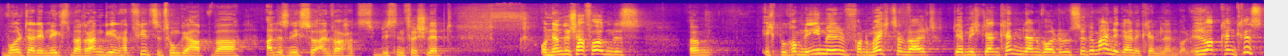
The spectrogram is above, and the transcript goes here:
wollte da demnächst mal dran gehen, hat viel zu tun gehabt, war alles nicht so einfach, hat es ein bisschen verschleppt. Und dann geschah Folgendes. Ähm, ich bekomme eine E-Mail von einem Rechtsanwalt, der mich gern kennenlernen wollte und uns zur Gemeinde gerne kennenlernen wollte. Ist überhaupt kein Christ,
